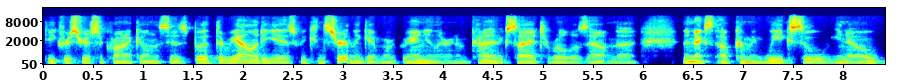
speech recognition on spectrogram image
decreased risk of chronic illnesses. But the reality is we can certainly get more granular. And I'm kind of excited to roll those out in the the next upcoming weeks. So, you know,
